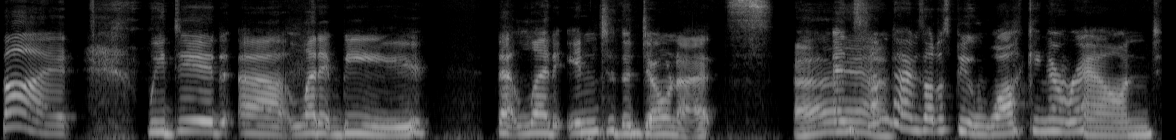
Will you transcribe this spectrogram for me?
but we did uh "Let It Be," that led into the donuts. Oh, and yeah. sometimes I'll just be walking around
